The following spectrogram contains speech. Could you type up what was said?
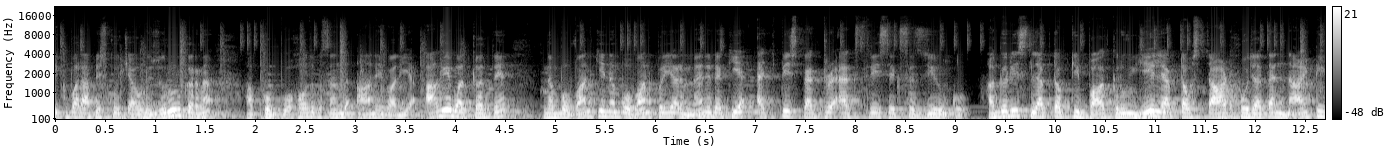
एक बार आप इसको चाउट ज़रूर करना, आपको बहुत पसंद आने वाली है। आगे बात करते हैं नंबर वन की नंबर वन पर यार मैंने रखी है H P Spectre x three six zero को। अगर इस लैपटॉप की बात करूँ, ये लैपटॉप स्टार्ट हो जाता है नाइन्टी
